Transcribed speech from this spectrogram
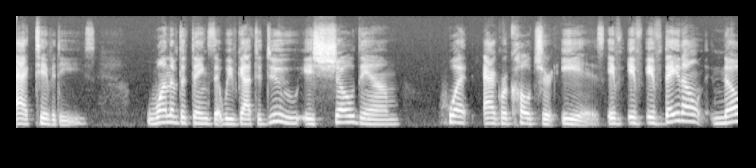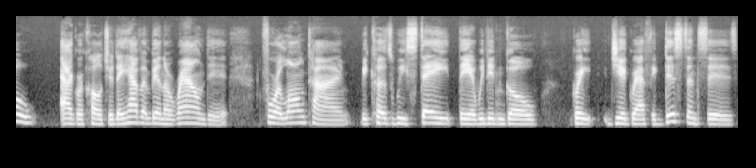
activities. One of the things that we've got to do is show them what agriculture is. If if if they don't know agriculture, they haven't been around it for a long time because we stayed there, we didn't go great geographic distances,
